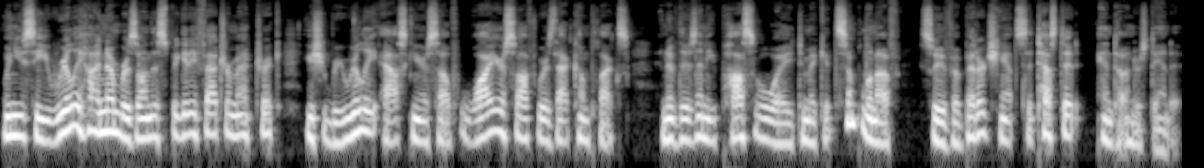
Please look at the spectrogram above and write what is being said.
when you see really high numbers on this spaghetti factor metric, you should be really asking yourself why your software is that complex and if there's any possible way to make it simple enough so you have a better chance to test it and to understand it.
